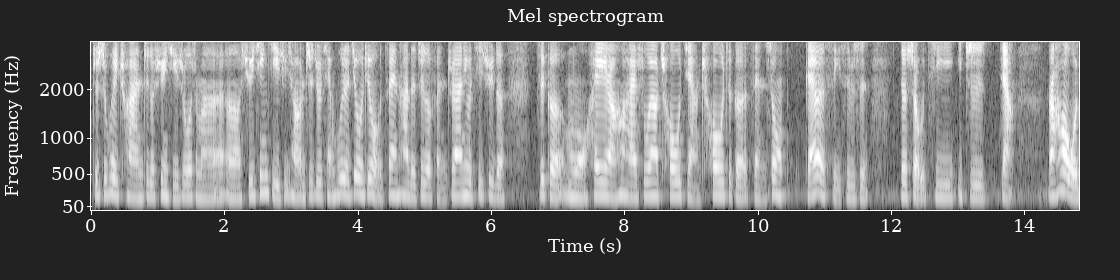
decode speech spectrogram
就是会传这个讯息，说什么呃，徐清吉、徐乔治就前夫的舅舅，在他的这个粉专又继续的这个抹黑，然后还说要抽奖，抽这个沈送 Galaxy，是不是的手机一支这样。然后我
